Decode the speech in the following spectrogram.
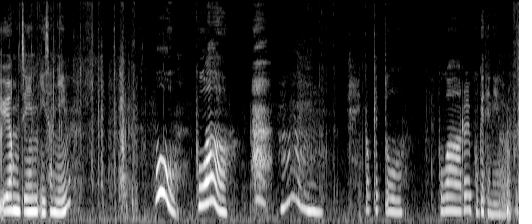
유영진 이사님. 오, 보아. 음. 이렇게 또 보아를 보게 되네요, 여러분.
